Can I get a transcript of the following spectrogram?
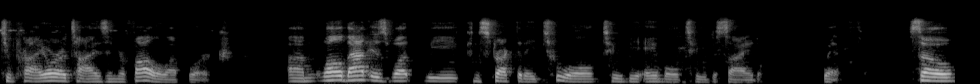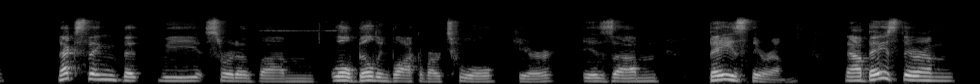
to prioritize in your follow up work? Um, well, that is what we constructed a tool to be able to decide with. So next thing that we sort of um, little building block of our tool here is um, Bayes' theorem. Now, Bayes' theorem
